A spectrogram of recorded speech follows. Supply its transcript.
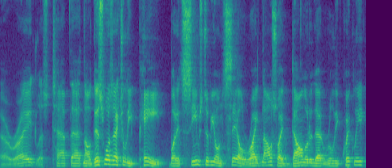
All right, let's tap that. Now this was actually paid, but it seems to be on sale right now. So I downloaded that really quickly.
